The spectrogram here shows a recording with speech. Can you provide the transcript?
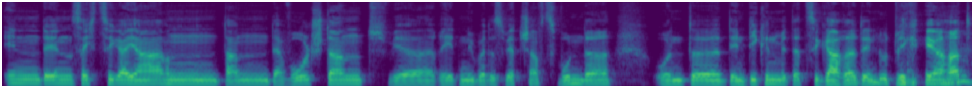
in den 60er Jahren dann der Wohlstand. Wir reden über das Wirtschaftswunder und äh, den Dicken mit der Zigarre, den Ludwig Erhard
